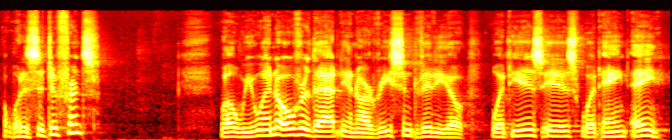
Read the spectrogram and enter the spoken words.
What is the difference? Well, we went over that in our recent video. What is, is, what ain't, ain't.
